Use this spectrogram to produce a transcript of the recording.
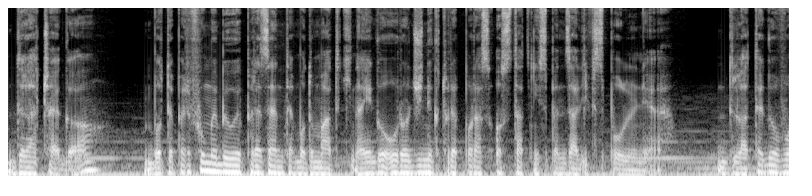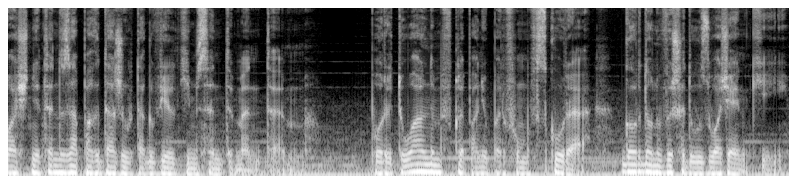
Dlaczego? Bo te perfumy były prezentem od matki na jego urodziny, które po raz ostatni spędzali wspólnie. Dlatego właśnie ten zapach darzył tak wielkim sentymentem. Po rytualnym wklepaniu perfum w skórę, Gordon wyszedł z łazienki.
